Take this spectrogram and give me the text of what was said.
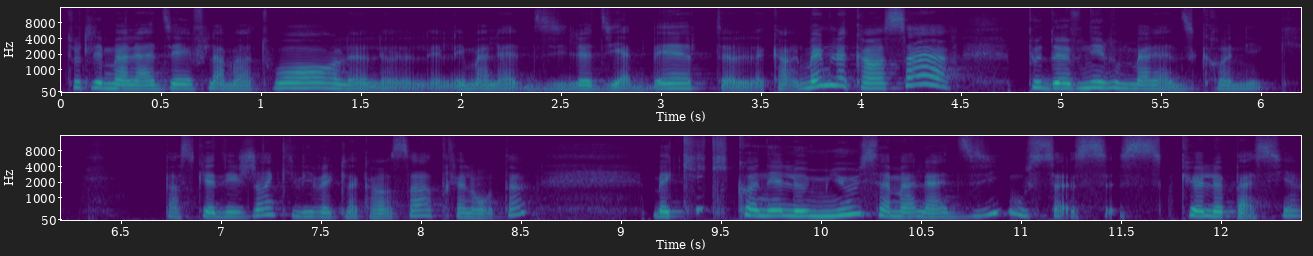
Toutes les maladies inflammatoires, le- le- les maladies, le diabète, même le cancer peut devenir une maladie chronique. Parce qu'il y a des gens qui vivent avec le cancer très longtemps. Mais qui, qui connaît le mieux sa maladie que le patient?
